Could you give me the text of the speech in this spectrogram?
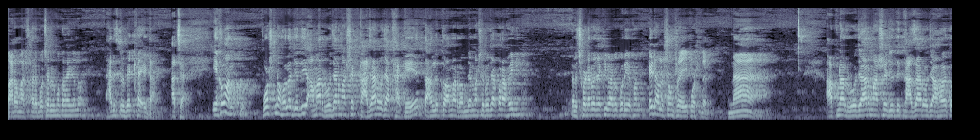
বারো মাস, তাহলে বছরের মতো হয়ে গেল। হাদিসটার ব্যাখ্যা এটা। আচ্ছা এখন প্রশ্ন হলো, যদি আমার রোজার মাসে কাজা রোজা থাকে, তাহলে তো আমার রমজান মাসে রোজা করা হয়নি। তাহলে ছটা রোজা কীভাবে করি এখন? এটা হলো সংশয়, এই প্রশ্নের। না, আপনার রোজার মাসে যদি কাজা রোজা হয়, তো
